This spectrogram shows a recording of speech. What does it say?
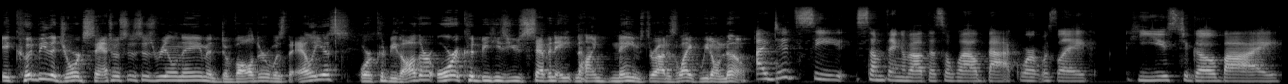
it could be that George Santos is his real name and Devolder was the alias, or it could be the other, or it could be he's used seven, eight, nine names throughout his life. We don't know. I did see something about this a while back where it was like he used to go by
